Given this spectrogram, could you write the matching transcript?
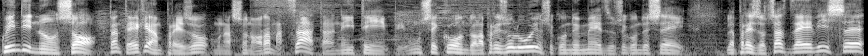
Quindi non so, tant'è che hanno preso una sonora mazzata nei tempi. Un secondo l'ha preso lui, un secondo e mezzo, un secondo e sei l'ha preso Chaz Davis.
